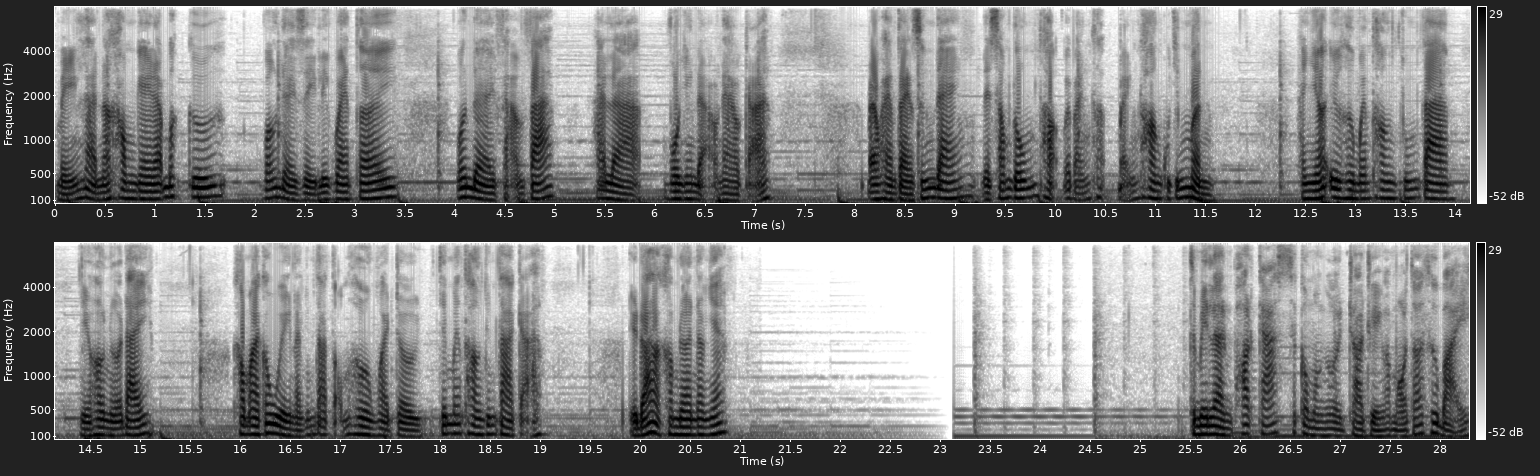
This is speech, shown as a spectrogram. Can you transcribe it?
Miễn là nó không gây ra bất cứ vấn đề gì liên quan tới vấn đề phạm pháp hay là vô nhân đạo nào cả. Bạn hoàn toàn xứng đáng để sống đúng thật với bản th- bản thân của chính mình. Hãy nhớ yêu thương bản thân chúng ta nhiều hơn nữa đấy. Không ai có quyền làm chúng ta tổn thương ngoài trừ chính bản thân chúng ta cả. Điều đó là không nên đâu nhé. The Milan Podcast sẽ cùng mọi người trò chuyện vào mỗi tối thứ bảy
